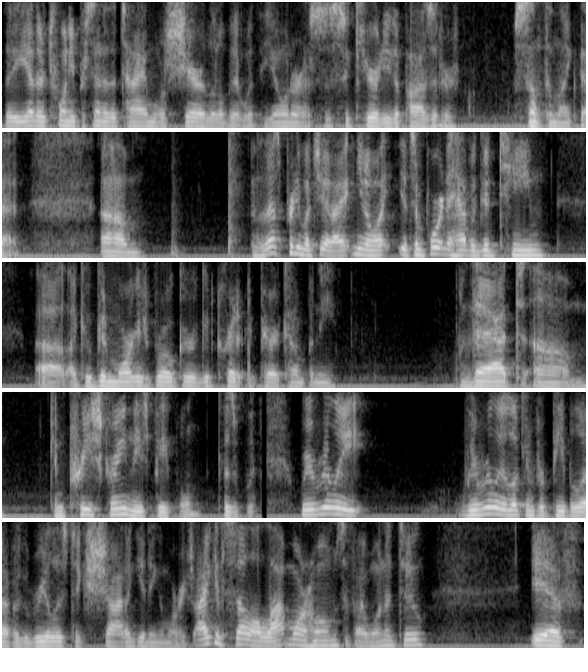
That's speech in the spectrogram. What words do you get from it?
The other 20% of the time, we'll share a little bit with the owner as a security deposit or something like that. Um, so that's pretty much it. I, you know, it's important to have a good team, uh, like a good mortgage broker, a good credit repair company that um, can pre-screen these people because we really we're really looking for people who have a realistic shot of getting a mortgage. I could sell a lot more homes if I wanted to, if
